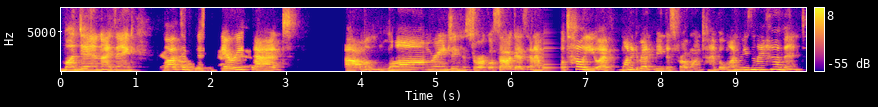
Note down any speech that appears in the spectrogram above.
London, I think. Yeah, Lots of just very fat, um, long-ranging historical sagas. And I will tell you, I've wanted to read, read this for a long time, but one reason I haven't,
